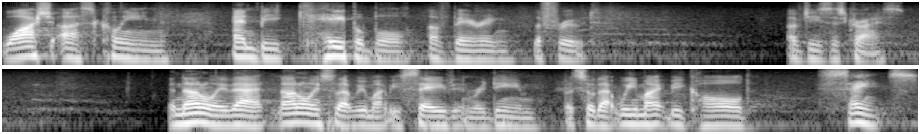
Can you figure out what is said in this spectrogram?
wash us clean, and be capable of bearing the fruit of Jesus Christ. And not only that, not only so that we might be saved and redeemed, but so that we might be called saints.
